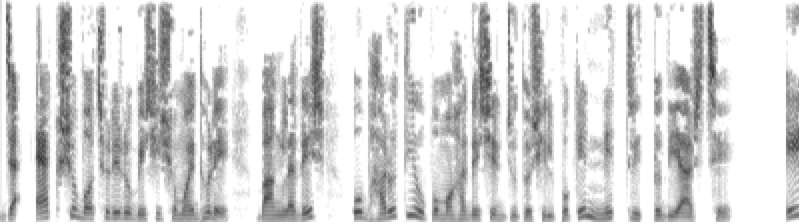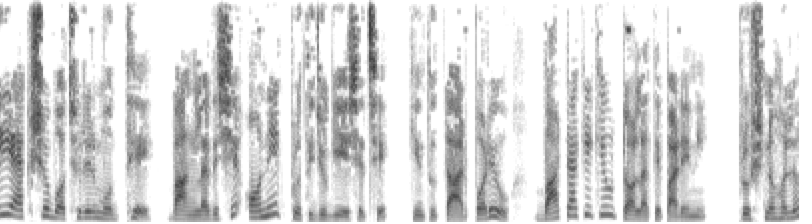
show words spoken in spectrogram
যা একশো বছরেরও বেশি সময় ধরে বাংলাদেশ ও ভারতীয় উপমহাদেশের জুতো শিল্পকে নেতৃত্ব দিয়ে আসছে। এই একশো বছরের মধ্যে বাংলাদেশে অনেক প্রতিযোগী এসেছে, কিন্তু তারপরেও বাটাকে কেউ টলাতে পারেনি। প্রশ্ন হল,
